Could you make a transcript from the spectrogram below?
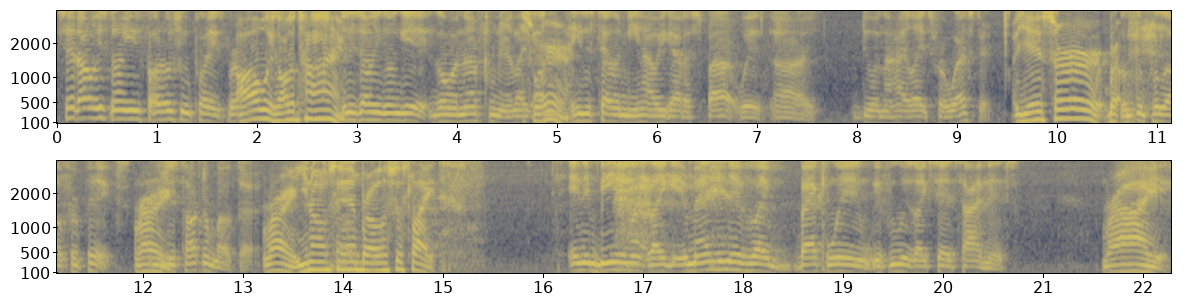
Shit always throwing you photo shoot plays, bro. Always, all the And time. he's only gonna get going up from there. Like Swear. I- he was telling me how he got a spot with uh, doing the highlights for Western. Yes, sir. Bro. We can pull up for pics. Right. We just talking about that. Right. You know what I'm saying, bro? It's just like, And it being like, like, imagine if like back when if we was like said sign this, right.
